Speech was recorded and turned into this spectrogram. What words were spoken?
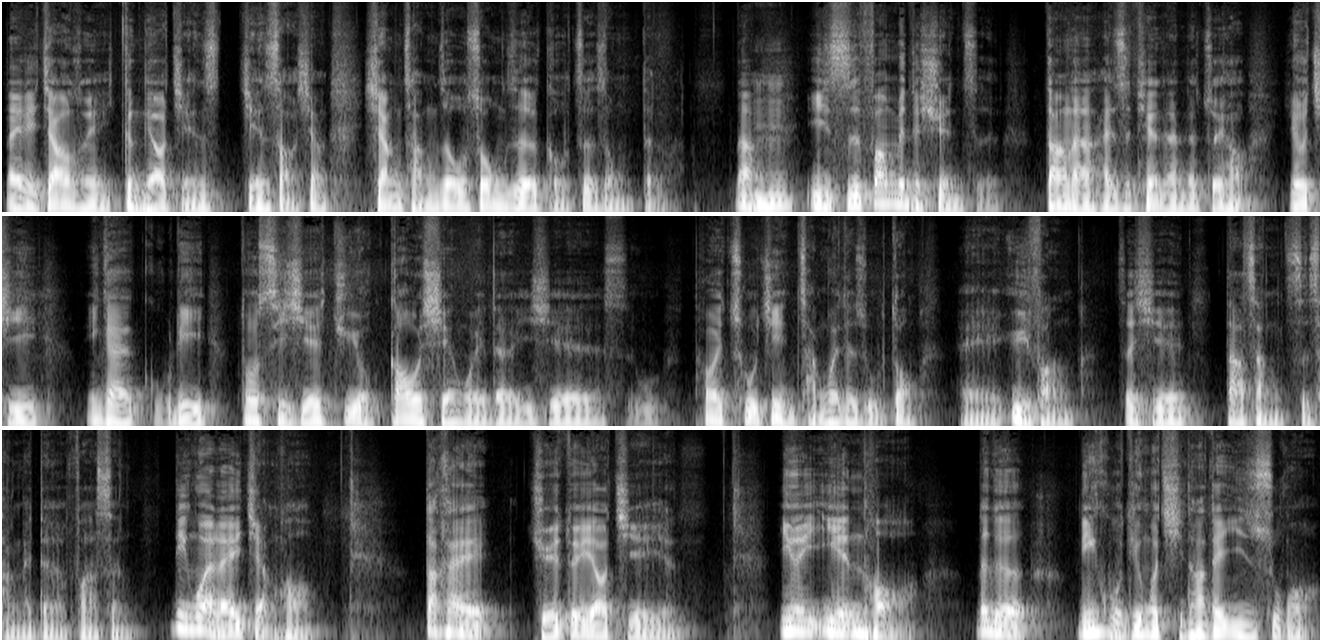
那类加工食品，更要减减少，像香肠、肉松、热狗这种等。那饮食方面的选择，当然还是天然的最好，尤其。应该鼓励多吃一些具有高纤维的一些食物，它会促进肠胃的蠕动，诶，预防这些大肠直肠癌的发生。另外来讲哈，大概绝对要戒烟，因为烟哈那个尼古丁或其他的因素哦，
